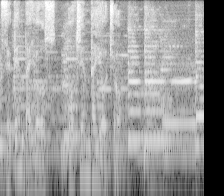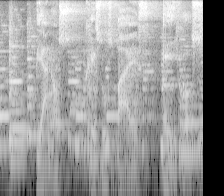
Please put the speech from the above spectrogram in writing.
72 88 Jesús Páez e Hijos.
